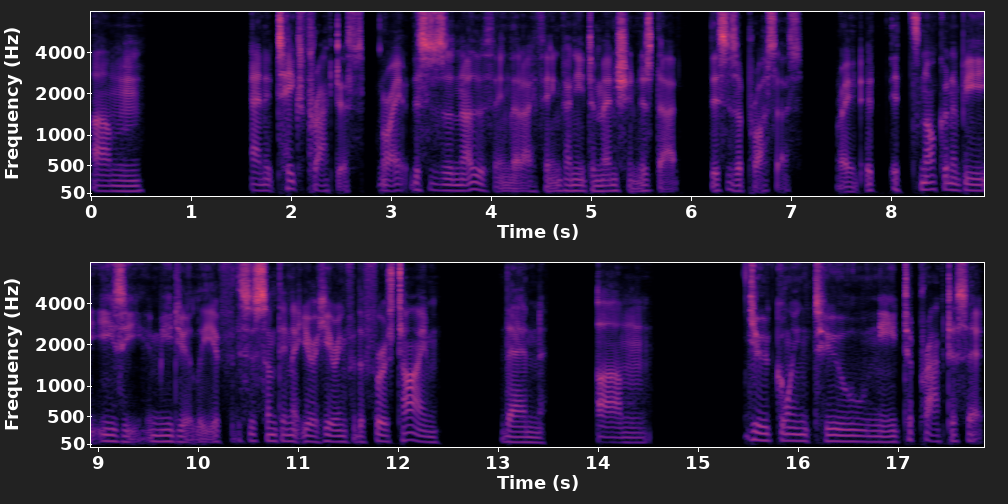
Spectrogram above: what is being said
Um, and it takes practice, right? This is another thing that I think I need to mention is that this is a process, right? It, it's not going to be easy immediately. If this is something that you're hearing for the first time, then um, you're going to need to practice it.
